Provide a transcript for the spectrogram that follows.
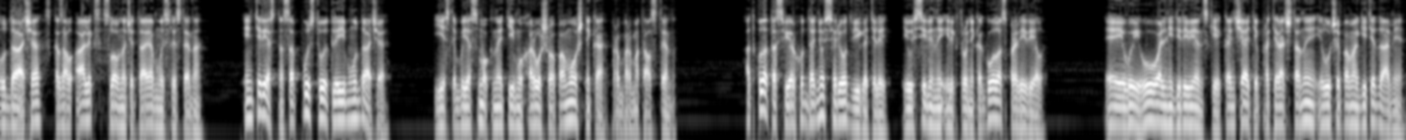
«Удача», — сказал Алекс, словно читая мысли Стена. «Интересно, сопутствует ли ему удача?» «Если бы я смог найти ему хорошего помощника», — пробормотал Стэн. Откуда-то сверху донесся рев двигателей, и усиленный электроника голос проревел. «Эй вы, увольни деревенские, кончайте протирать штаны и лучше помогите даме».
